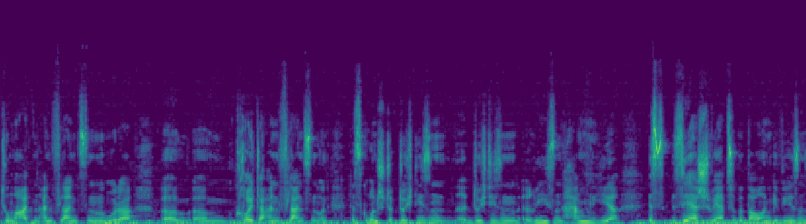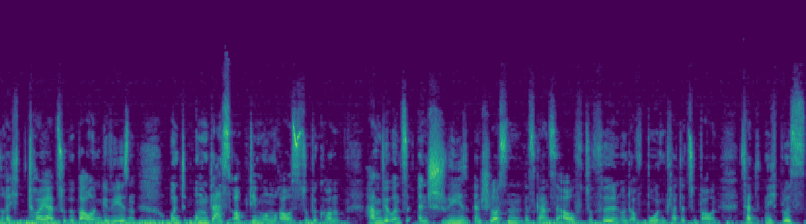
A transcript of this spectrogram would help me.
Tomaten anpflanzen oder ähm, ähm, Kräuter anpflanzen. Und das Grundstück durch diesen, äh, durch diesen riesen Hang hier ist sehr schwer zu bebauen gewesen, recht teuer zu bebauen gewesen. Und um das Optimum rauszubekommen, haben wir uns entschlossen, das Ganze aufzufüllen und auf Bodenplatte zu bauen. Es hat nicht bloß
